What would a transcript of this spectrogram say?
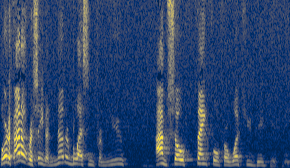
Lord, if I don't receive another blessing from you, I'm so thankful for what you did give me.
